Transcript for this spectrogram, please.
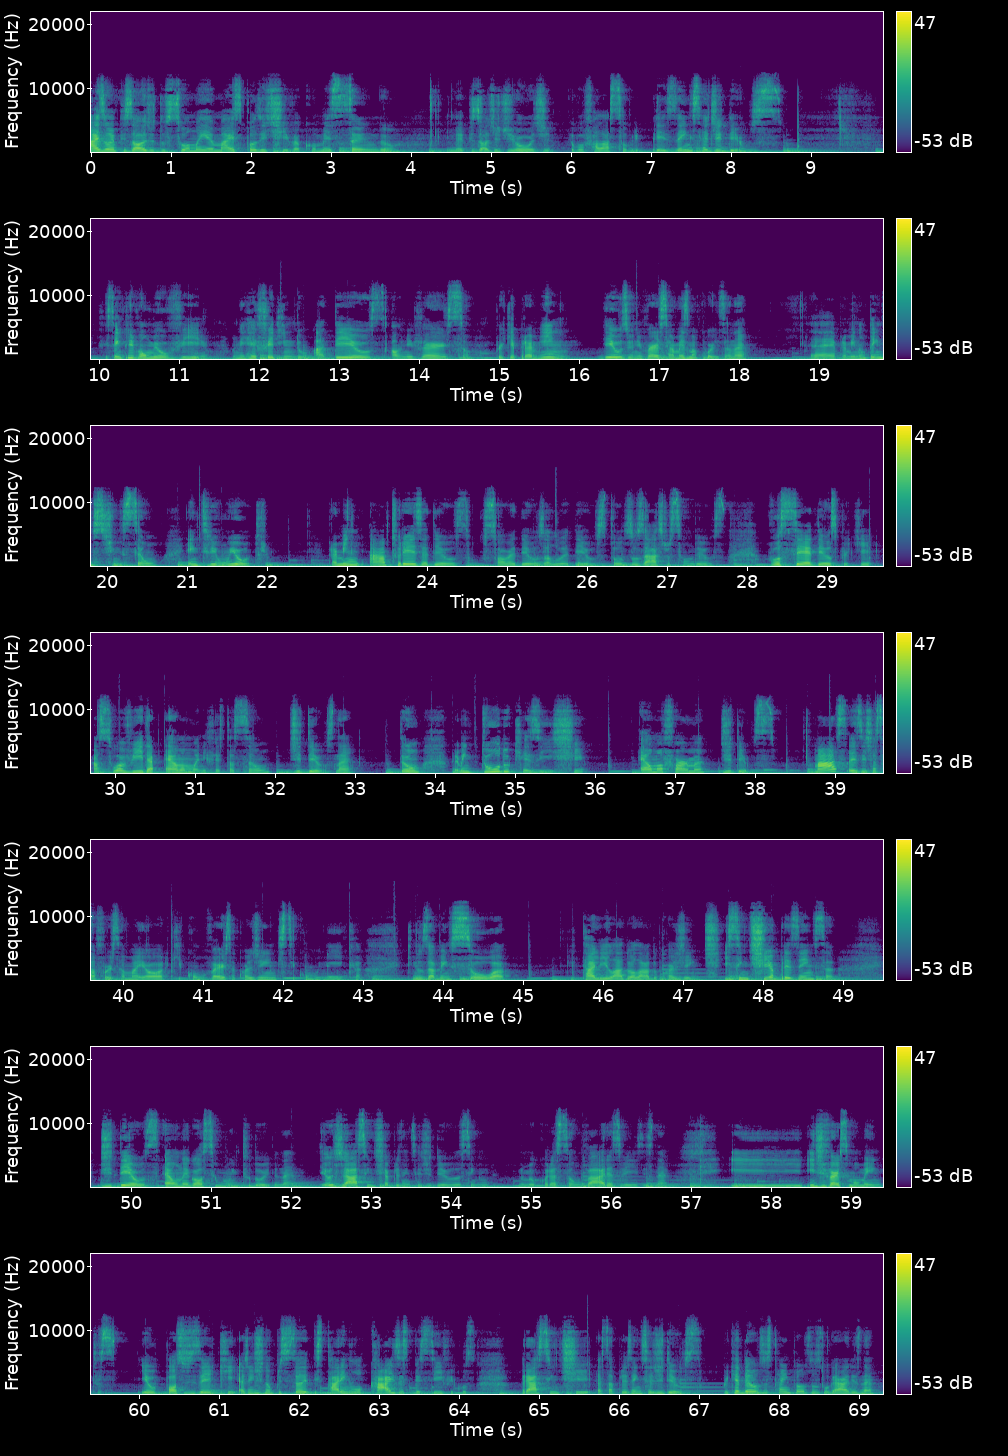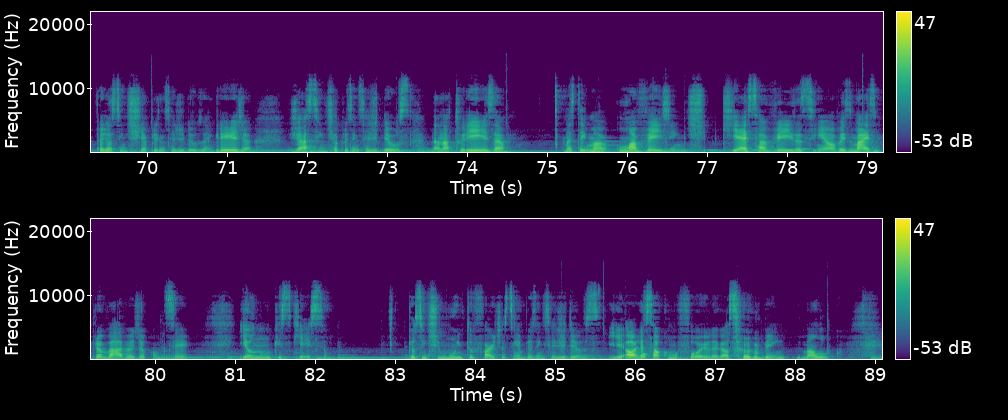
Mais um episódio do Sua Manhã Mais Positiva começando. E no episódio de hoje eu vou falar sobre presença de Deus. Vocês sempre vão me ouvir me referindo a Deus, ao universo, porque para mim Deus e universo é a mesma coisa, né? É, para mim não tem distinção entre um e outro. Para mim, a natureza é Deus, o sol é Deus, a lua é Deus, todos os astros são Deus. Você é Deus porque a sua vida é uma manifestação de Deus, né? Então, para mim, tudo que existe é uma forma de Deus. Mas existe essa força maior que conversa com a gente, se comunica, que nos abençoa, que tá ali lado a lado com a gente. E sentir a presença de Deus é um negócio muito doido, né? Eu já senti a presença de Deus, assim, no meu coração várias vezes, né? E em diversos momentos. E eu posso dizer que a gente não precisa estar em locais específicos para sentir essa presença de Deus. Porque Deus está em todos os lugares, né? Eu já senti a presença de Deus na igreja, já senti a presença de Deus na natureza. Mas tem uma, uma vez, gente, que essa vez, assim, é uma vez mais improvável de acontecer. E eu nunca esqueço que eu senti muito forte, assim, a presença de Deus. E olha só como foi, o negócio bem maluco.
